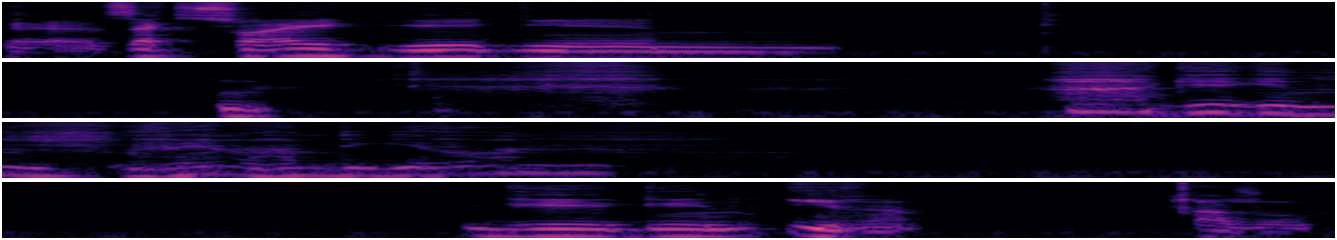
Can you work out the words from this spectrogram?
äh, 6-2 gegen hm, gegen wem haben die gewonnen? Gegen Iran. Also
